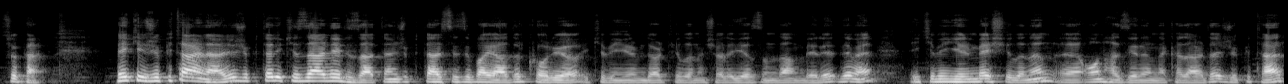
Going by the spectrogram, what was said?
Süper. Peki Jüpiter nerede? Jüpiter ikizlerdeydi zaten. Jüpiter sizi bayağıdır koruyor 2024 yılının şöyle yazından beri değil mi? 2025 yılının 10 Haziran'a kadar da Jüpiter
